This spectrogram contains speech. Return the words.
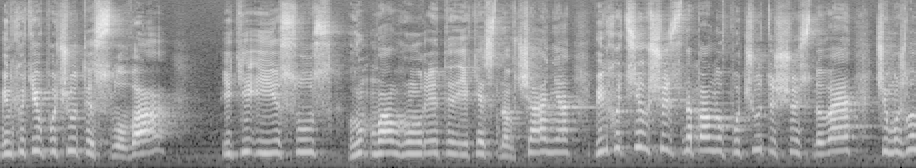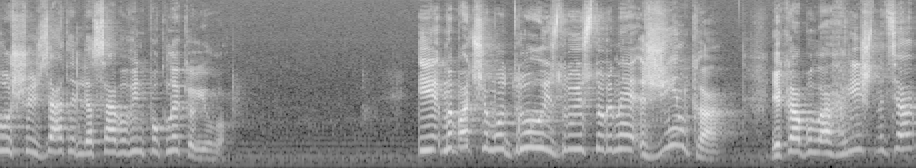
Він хотів почути слова, які Ісус мав говорити, якесь навчання. Він хотів щось, напевно, почути щось нове, чи, можливо, щось взяти для себе. Він покликав його. І ми бачимо другу, з другої сторони жінка, яка була грішниця,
